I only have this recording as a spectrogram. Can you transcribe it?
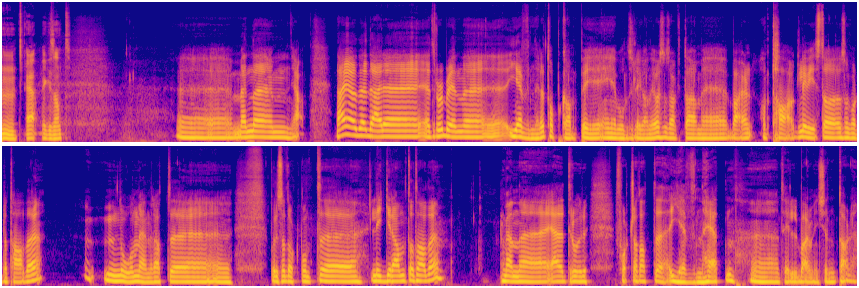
Mm, ja, ikke sant? Eh, men eh, ja. Nei, det, det er eh, Jeg tror det blir en eh, jevnere toppkamp i, i Bundesligaen i år, som sagt, da med Bayern antageligvis da, som kommer til å ta det. Noen mener at uh, Borussia Dortmund eh, ligger an til å ta det. Men eh, jeg tror fortsatt at eh, jevnheten eh, til Bayern München tar det.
